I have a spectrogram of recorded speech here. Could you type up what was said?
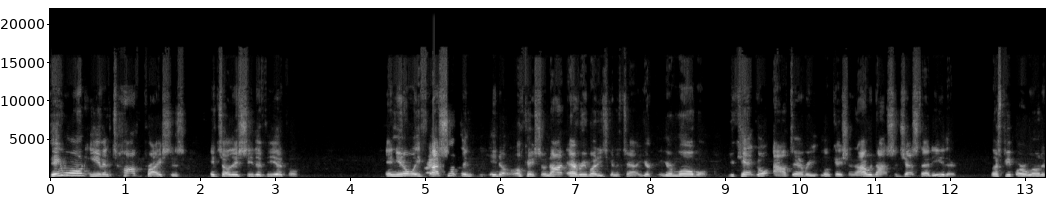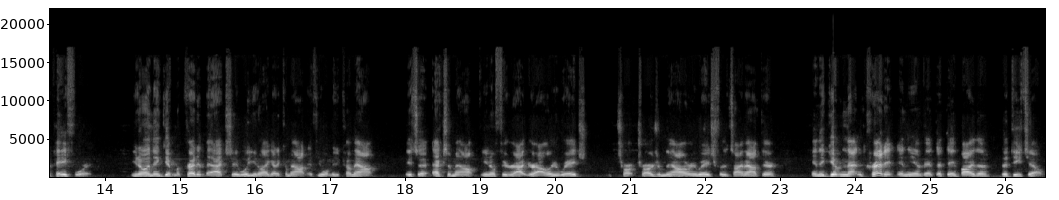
they won't even talk prices until they see the vehicle. And you know, we've right. got something, you know, okay, so not everybody's going to tell you're, you're mobile. You can't go out to every location. And I would not suggest that either, unless people are willing to pay for it, you know, and then give them a credit back. Say, well, you know, I got to come out. If you want me to come out, it's an X amount, you know, figure out your hourly wage, char- charge them the hourly wage for the time out there, and then give them that in credit in the event that they buy the, the detail.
